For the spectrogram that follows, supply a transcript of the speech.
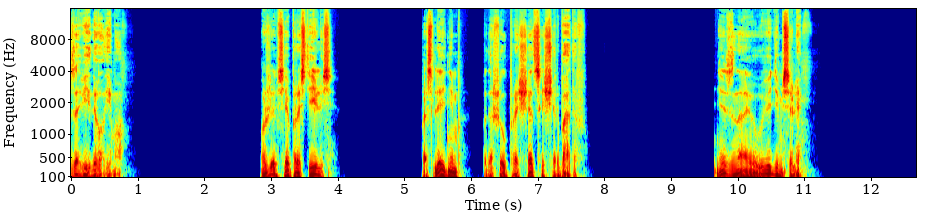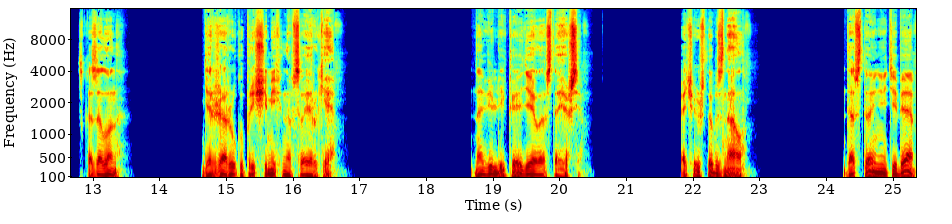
завидовал ему. Уже все простились. Последним подошел прощаться Щербатов. «Не знаю, увидимся ли», — сказал он, держа руку Прищемихина в своей руке. «На великое дело остаешься. Хочу, чтобы знал. Достойнее тебя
